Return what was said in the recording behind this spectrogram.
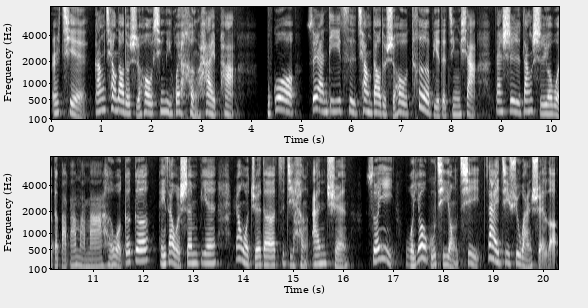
而且刚呛到的时候心里会很害怕。不过，虽然第一次呛到的时候特别的惊吓，但是当时有我的爸爸妈妈和我哥哥陪在我身边，让我觉得自己很安全，所以我又鼓起勇气再继续玩水了。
